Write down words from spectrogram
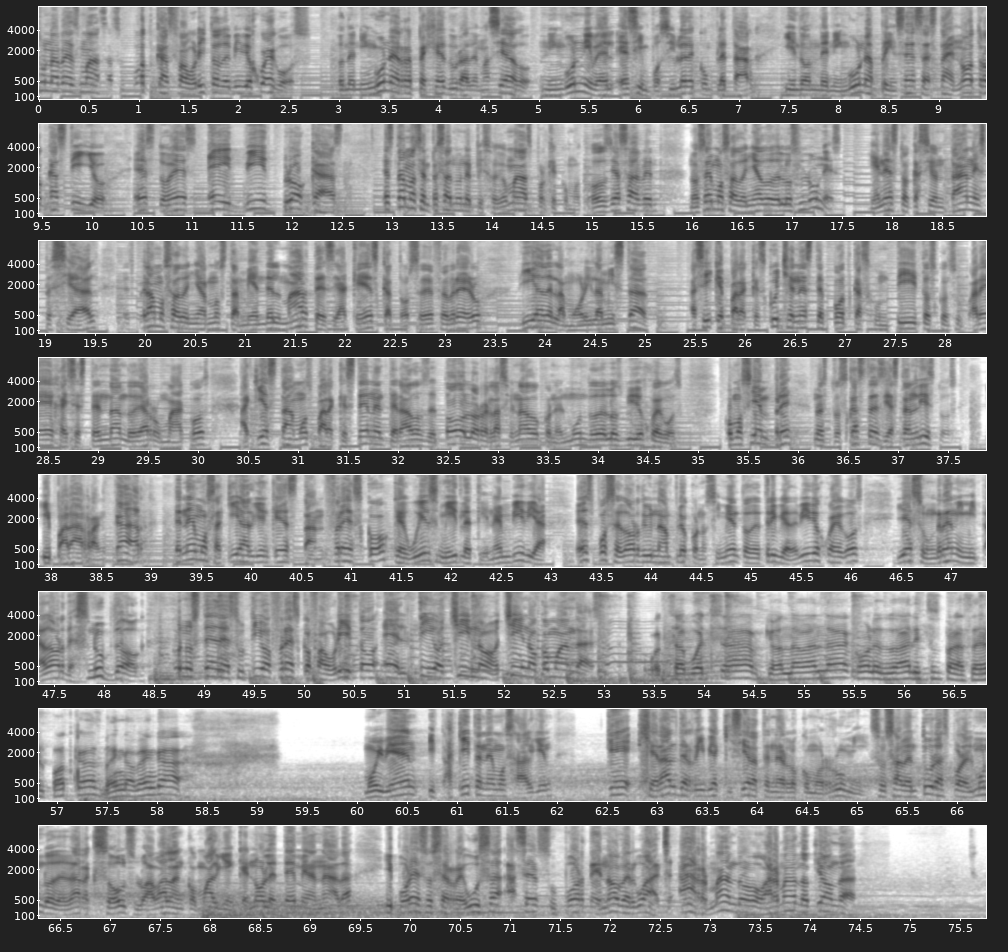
Una vez más a su podcast favorito de videojuegos, donde ningún RPG dura demasiado, ningún nivel es imposible de completar y donde ninguna princesa está en otro castillo. Esto es 8-Bit Broadcast. Estamos empezando un episodio más porque como todos ya saben, nos hemos adueñado de los lunes y en esta ocasión tan especial esperamos adueñarnos también del martes ya que es 14 de febrero, Día del Amor y la Amistad. Así que para que escuchen este podcast juntitos con su pareja y se estén dando de arrumacos, aquí estamos para que estén enterados de todo lo relacionado con el mundo de los videojuegos. Como siempre, nuestros casters ya están listos. Y para arrancar, tenemos aquí a alguien que es tan fresco que Will Smith le tiene envidia. Es poseedor de un amplio conocimiento de trivia de videojuegos y es un gran imitador de Snoop Dogg. Con ustedes su tío fresco favorito, el tío Chino. Chino, ¿cómo andas? What's up, what's up? ¿Qué onda, banda? ¿Cómo les va? ¿Listos para hacer el podcast? Venga, venga. Muy bien, y aquí tenemos a alguien que Gerald de Rivia quisiera tenerlo como roomie. Sus aventuras por el mundo de Dark Souls lo avalan como alguien que no le teme a nada y por eso se rehúsa a hacer soporte en Overwatch. Armando, Armando, ¿qué onda?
